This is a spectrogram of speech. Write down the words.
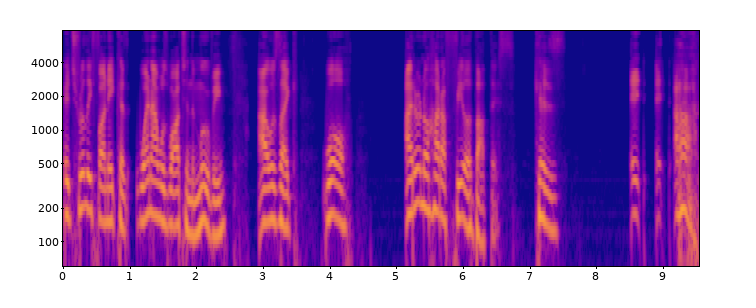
it's really funny because when I was watching the movie, I was like, well, I don't know how to feel about this because it, it ah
